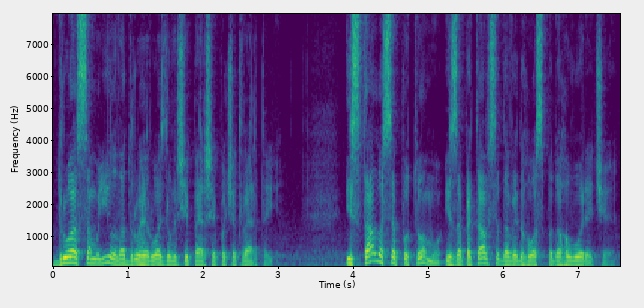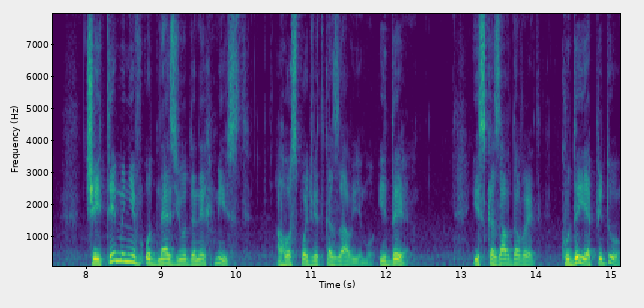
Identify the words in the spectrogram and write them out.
Друга Самуїлова, другий розділ вірші перший по четвертий. І сталося по тому, і запитався Давид Господа, говорячи, чи йти мені в одне з юдиних міст? А Господь відказав йому Іди. І сказав Давид, Куди я піду?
